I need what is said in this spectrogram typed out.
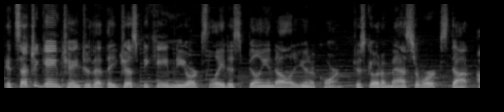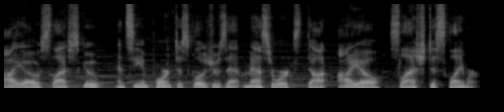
It's such a game changer that they just became New York's latest billion dollar unicorn. Just go to masterworks.io slash scoop and see important disclosures at masterworks.io slash disclaimer.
